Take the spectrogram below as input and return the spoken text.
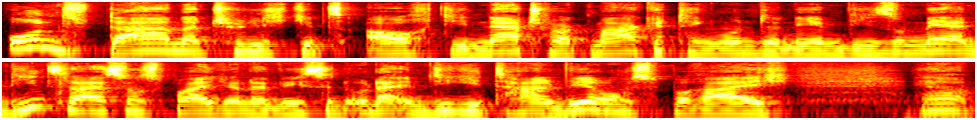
Und da natürlich gibt's auch die Network Marketing Unternehmen, die so mehr im Dienstleistungsbereich unterwegs sind oder im digitalen Währungsbereich. Ja,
